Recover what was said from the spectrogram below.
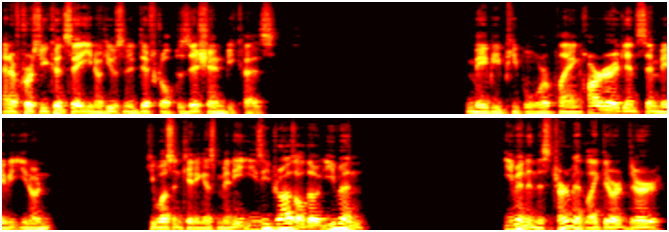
And of course, you could say, you know, he was in a difficult position because maybe people were playing harder against him. Maybe, you know, he wasn't getting as many easy draws. Although even even in this tournament, like there there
